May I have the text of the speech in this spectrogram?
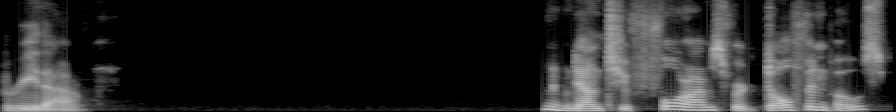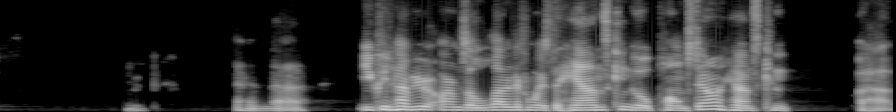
Breathe out. Come down to forearms for dolphin pose. And uh, you can have your arms a lot of different ways. The hands can go palms down, hands can uh,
